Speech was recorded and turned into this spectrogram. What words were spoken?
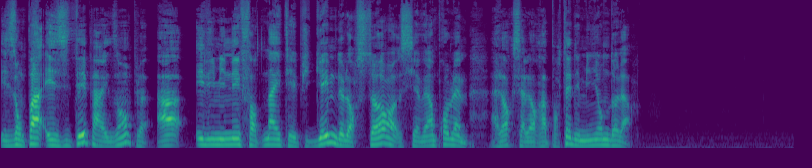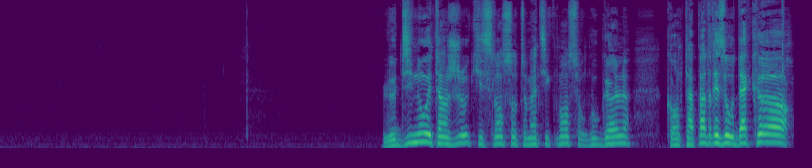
ils n'ont pas hésité, par exemple, à éliminer Fortnite et Epic Games de leur store s'il y avait un problème, alors que ça leur rapportait des millions de dollars. Le Dino est un jeu qui se lance automatiquement sur Google quand t'as pas de réseau. D'accord,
